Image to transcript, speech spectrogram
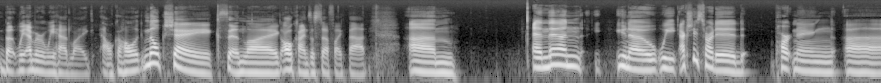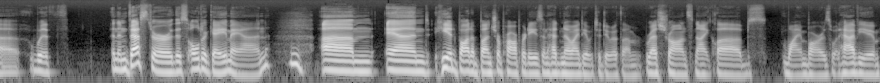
but we, I remember we had like alcoholic milkshakes and like all kinds of stuff like that. Um, and then, you know, we actually started partnering uh, with an investor, this older gay man. Um, and he had bought a bunch of properties and had no idea what to do with them restaurants, nightclubs, wine bars, what have you.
